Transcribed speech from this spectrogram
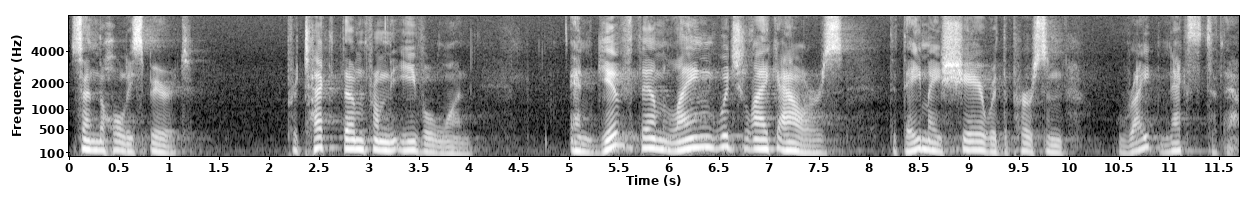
send the Holy Spirit. Protect them from the evil one and give them language like ours that they may share with the person right next to them.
